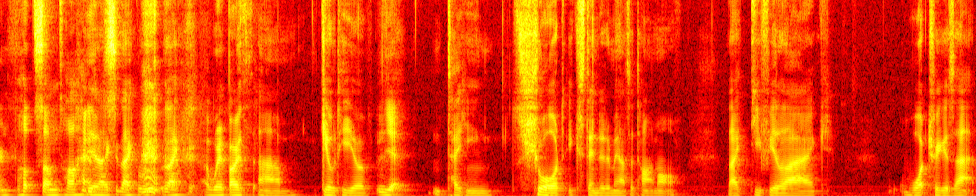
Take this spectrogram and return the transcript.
own fault sometimes. yeah, like like we like we're both um, guilty of yeah. taking short, extended amounts of time off. Like, do you feel like what triggers that?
